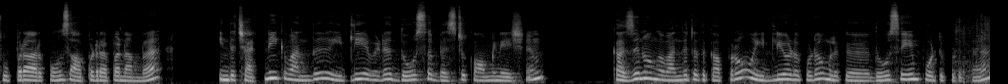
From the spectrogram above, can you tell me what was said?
சூப்பராக இருக்கும் சாப்பிட்றப்ப நம்ம. இந்த சட்னிக்கு வந்து இட்லியை விட தோசை பெஸ்ட்டு காம்பினேஷன் கசின் அவங்க வந்துட்டதுக்கப்புறம் இட்லியோட கூட உங்களுக்கு தோசையும் போட்டு கொடுத்தேன்.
